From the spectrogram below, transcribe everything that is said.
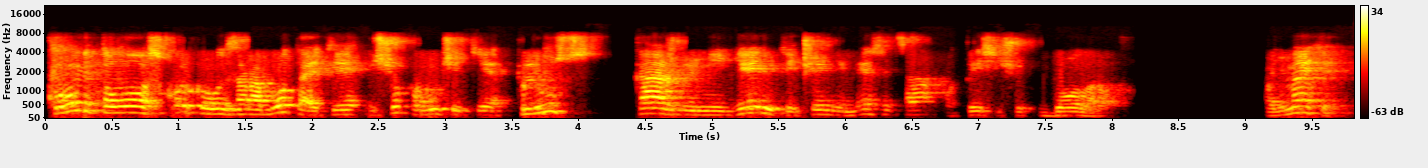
кроме того, сколько вы заработаете, еще получите плюс каждую неделю в течение месяца по 1000 долларов. Понимаете?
